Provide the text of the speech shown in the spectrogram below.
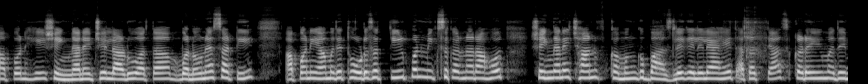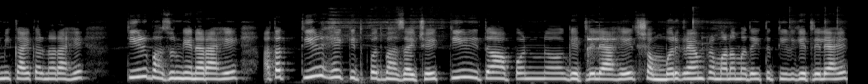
आपण हे शेंगदाण्याचे लाडू आता बनवण्यासाठी आपण यामध्ये थोडंसं तीळ पण मिक्स करणार आहोत. शेंगदाणे छान खमंग भाजले गेलेले आहेत. आता त्याच कढईमध्ये मी काय करणार आहे? तीळ भाजून घेणार आहे. आता तीळ हे कितपत भाजायचे? तीळ इथं आपण घेतलेले आहेत. शंभर ग्रॅम प्रमाणामध्ये इथं तीळ घेतलेले आहेत.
